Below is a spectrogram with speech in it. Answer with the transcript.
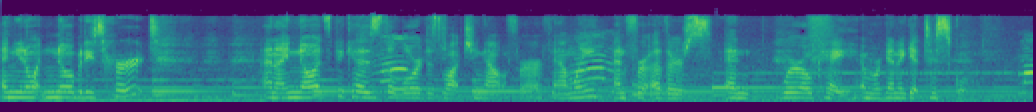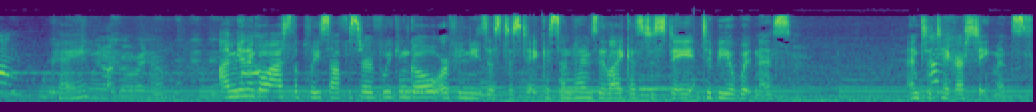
And you know what? Nobody's hurt. And I know it's because the Lord is watching out for our family and for others. And we're okay. And we're going to get to school. Mom, Okay? Can we not go right now? I'm going to go ask the police officer if we can go or if he needs us to stay. Because sometimes they like us to stay to be a witness and to um, take our statements.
